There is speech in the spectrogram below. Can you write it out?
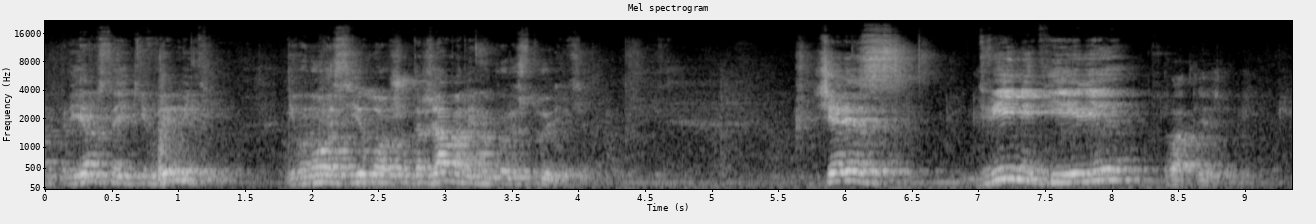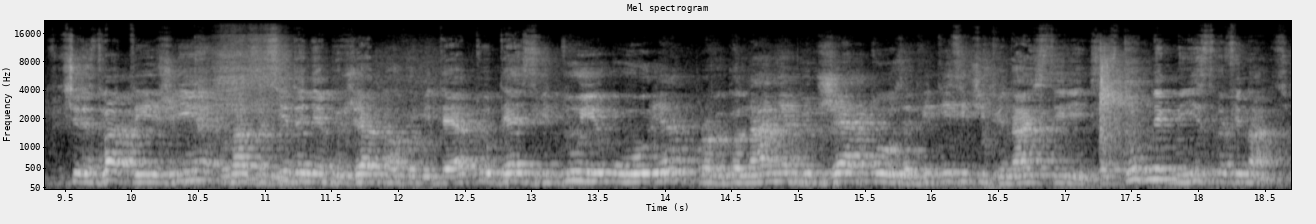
підприємства, які вимиті, і воно осіло, що держава ними користується. Через дві неділі, Два тижні. через два тижні у нас засідання бюджетного комітету, де звітує уряд про виконання бюджету за 2012 рік. Заступник міністра фінансів.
